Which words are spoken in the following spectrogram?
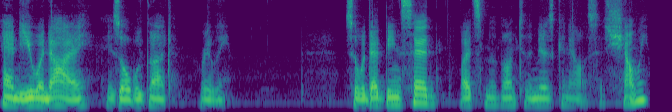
And you and I is all we got, really. So, with that being said, let's move on to the music analysis, shall we?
